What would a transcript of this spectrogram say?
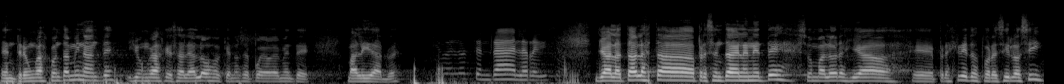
entre un gas contaminante y un gas que sale al ojo que no se puede obviamente validar. ¿ves? ¿Qué valor tendrá la revisión? Ya la tabla está presentada en la NT, son valores ya eh, prescritos por decirlo así,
